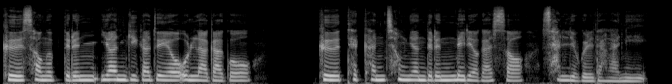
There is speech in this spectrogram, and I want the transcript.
그 성읍들은 연기가 되어 올라가고 그 택한 청년들은 내려가서 살육을 당하니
